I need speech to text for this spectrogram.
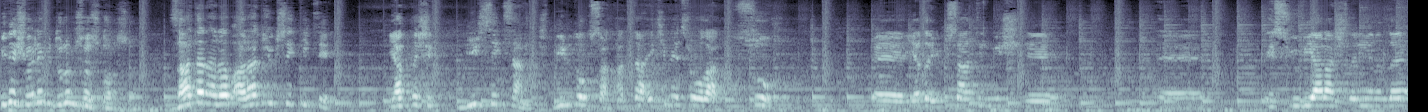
Bir de şöyle bir durum söz konusu. Zaten araba araç yükseklikleri yaklaşık 1.85, 1.90 hatta 2 metre olan su e, ya da yükseltilmiş e, e, SUV araçların yanında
